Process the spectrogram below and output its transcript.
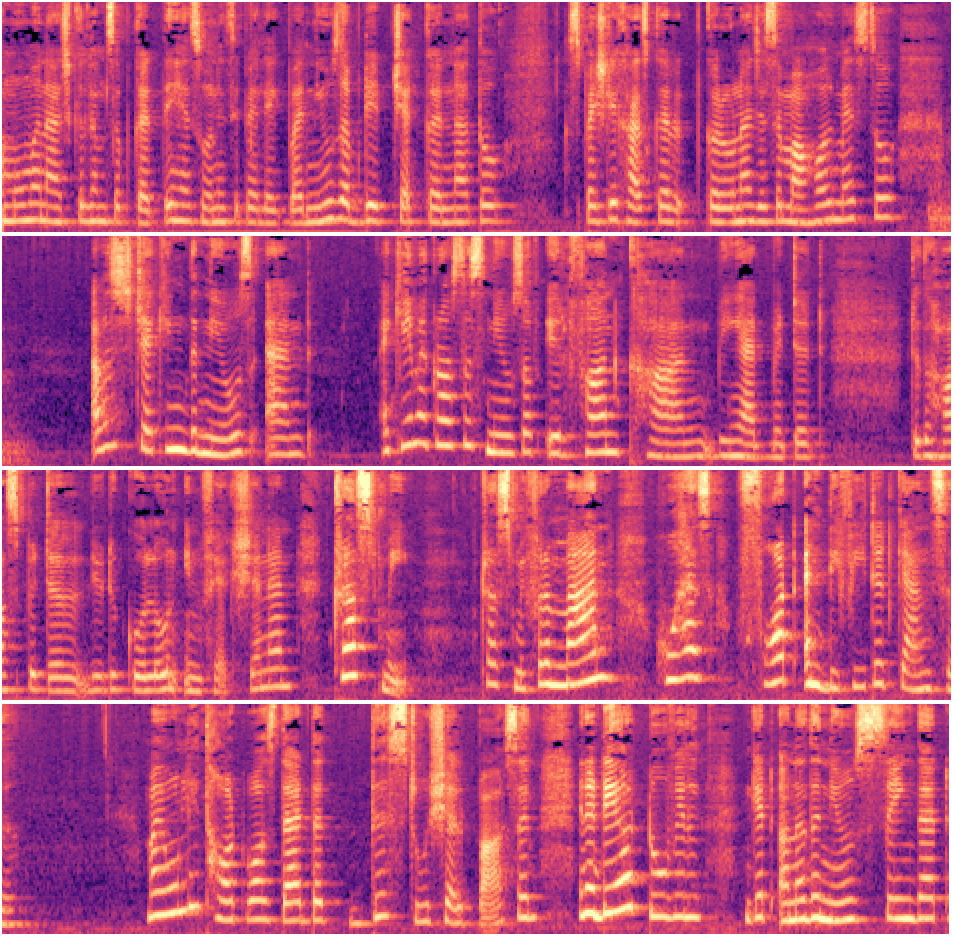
अमूमन आजकल हम सब करते हैं सोने से पहले एक बार न्यूज़ अपडेट चेक करना तो स्पेशली खासकर कोरोना जैसे माहौल में so I was checking the news and I came across this news of Irrfan Khan being admitted to the hospital due to colon infection. And trust me, trust me, for a man who has fought and defeated cancer, my only thought was that that this too shall pass, and in a day or two we'll get another news saying that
